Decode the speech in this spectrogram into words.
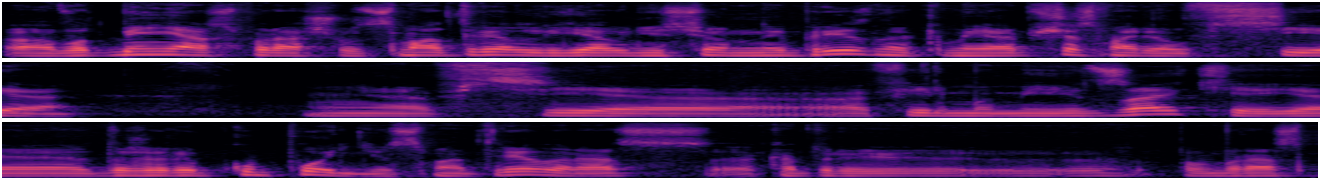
А вот меня спрашивают, смотрел ли я «Унесенные признаками». Я вообще смотрел все, все фильмы Миядзаки. Я даже «Рыбку Понди» смотрел раз, который, по-моему, раз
